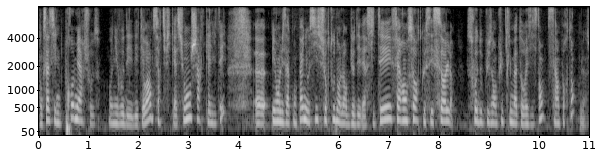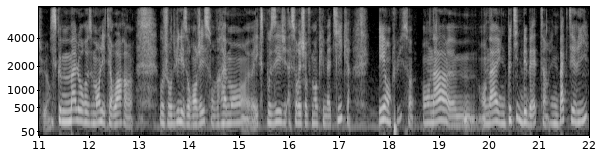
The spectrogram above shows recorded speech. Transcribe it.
Donc, ça, c'est une première chose au niveau des, des terroirs, de certification, charte qualité. Euh, et on les accompagne aussi surtout dans leur biodiversité, faire en sorte que ces sols soient de plus en plus climato-résistants. C'est important. Bien sûr. Puisque malheureusement, les terroirs, euh, aujourd'hui, les orangers sont vraiment euh, exposés à ce réchauffement climatique. Et en plus, on a, euh, on a une petite bébête, une bactérie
